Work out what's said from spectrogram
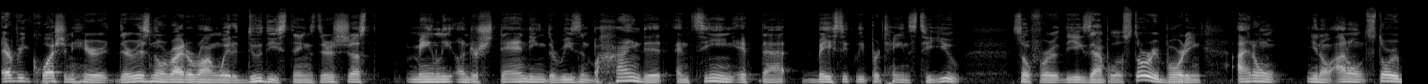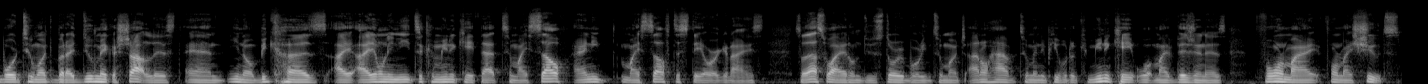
every question here there is no right or wrong way to do these things. There's just mainly understanding the reason behind it and seeing if that basically pertains to you. So for the example of storyboarding, I don't you know i don't storyboard too much but i do make a shot list and you know because i i only need to communicate that to myself i need myself to stay organized. So that's why i don't do storyboarding too much. I don't have too many people to communicate what my vision is for my for my shoots.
